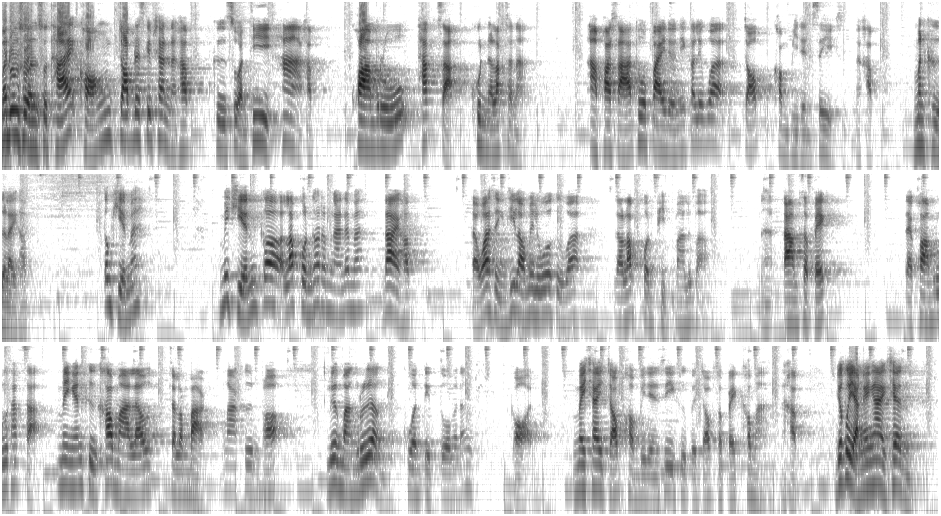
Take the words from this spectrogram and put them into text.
มาดูส่วนสุดท้ายของ job description นะครับ คือส่วนที่ 5 ครับ ความรู้ทักษะคุณลักษณะอะภาษาทั่วไปเดี๋ยวนี้เขาเรียกว่า job competencies นะครับ มันคืออะไรครับ ต้องเขียนไหม ไม่เขียนก็รับคนเข้าทำงานได้ไหมได้ครับ แต่ว่าสิ่งที่เราไม่รู้ก็คือว่าเรารับคนผิดมาหรือเปล่านะตามสเปค แต่ความรู้ทักษะไม่งั้นคือเข้ามาแล้วจะลำบากมากขึ้น เพราะเรื่องบางเรื่องควรติดตัวมาตั้ง ก่อน ไม่ใช่ job competency คือเป็น job spec เข้ามานะครับยกตัวอย่างง่ายๆ เช่น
